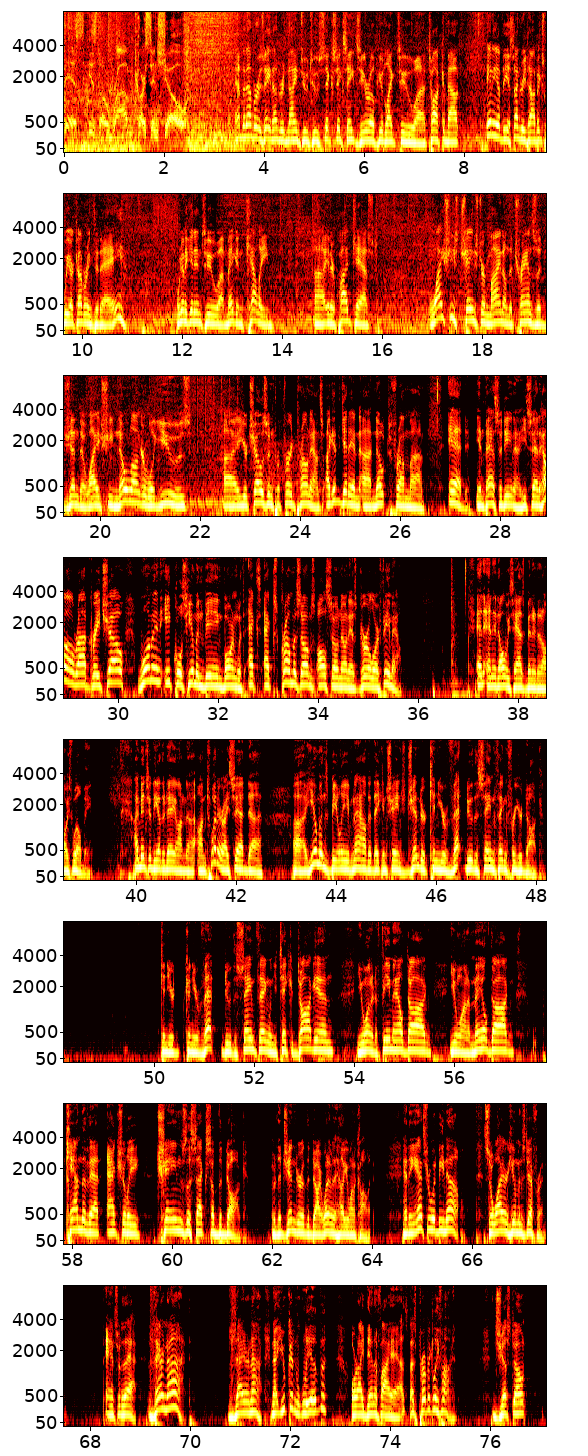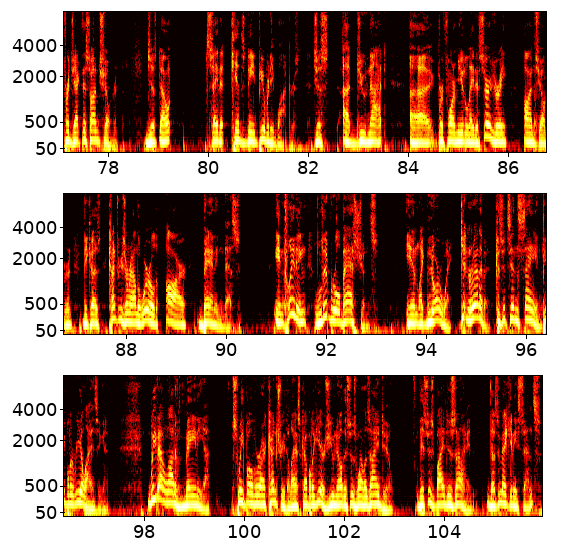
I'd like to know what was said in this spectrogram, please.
This is the Rob Carson Show. And the number is 800 922 6680 if you'd like to uh, talk about any of the sundry topics we are covering today. We're going to get into uh, Megyn Kelly uh, in her podcast why she's changed her mind on the trans agenda, why she no longer will use uh, your chosen preferred pronouns. I did get in a uh, note from uh, Ed in Pasadena. He said, Hello, Rob. Great show. Woman equals human being born with XX chromosomes, also known as girl or female. And, and it always has been and it always will be. I mentioned the other day on, uh, on Twitter, I said, uh, uh, humans believe now that they can change gender. Can your vet do the same thing for your dog? Can your can your vet do the same thing when you take your dog in? You wanted a female dog, you want a male dog. Can the vet actually change the sex of the dog or the gender of the dog, whatever the hell you want to call it? And the answer would be no. So why are humans different? Answer to that: they're not. They're not. Now you can live or identify as. That's perfectly fine. Just don't project this on children. Just don't say that kids need puberty blockers. Just uh, do not uh, perform mutilative surgery on children because countries around the world are banning this, including liberal bastions in like Norway, getting rid of it because it's insane. People are realizing it. We've had a lot of mania sweep over our country the last couple of years. You know this as well as I do. This is by design. Doesn't make any sense.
